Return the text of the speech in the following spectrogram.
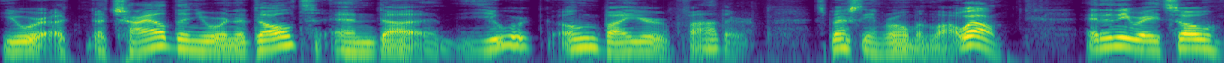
you were a, a child, then you were an adult, and uh, you were owned by your father, especially in Roman law. Well, at any rate, so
